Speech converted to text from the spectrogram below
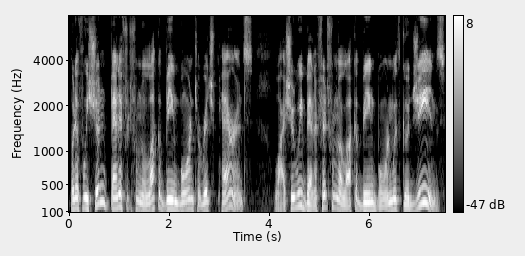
but if we shouldn't benefit from the luck of being born to rich parents, why should we benefit from the luck of being born with good genes?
